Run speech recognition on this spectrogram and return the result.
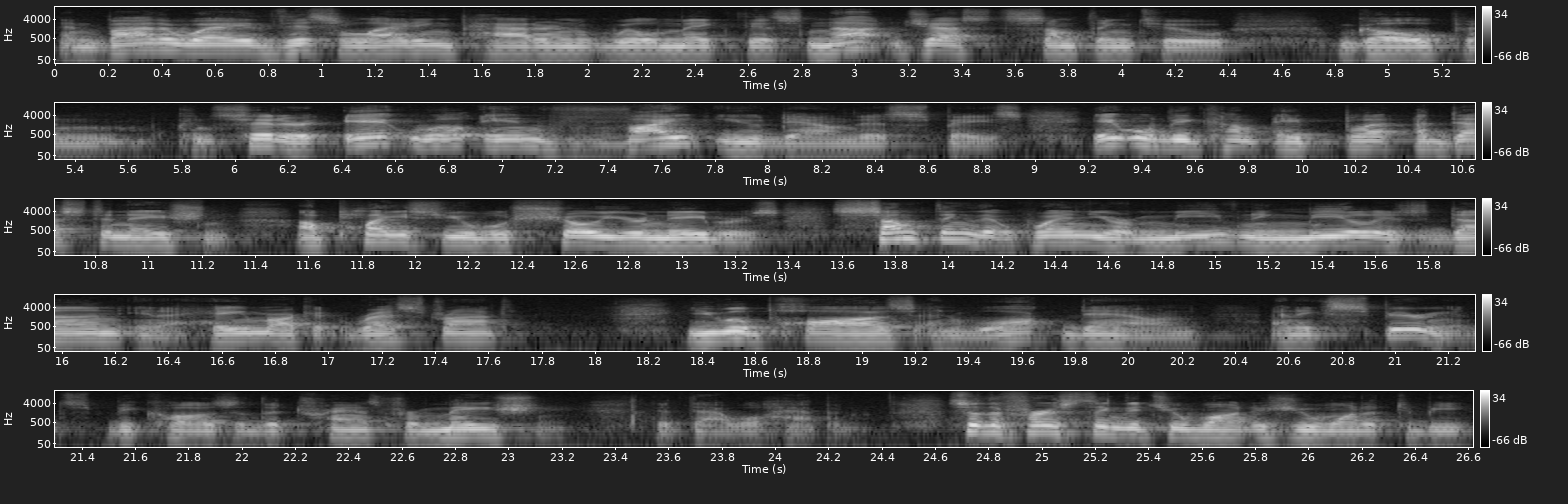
And by the way, this lighting pattern will make this not just something to gulp and consider, it will invite you down this space. It will become a, a destination, a place you will show your neighbors, something that when your evening meal is done in a Haymarket restaurant, you will pause and walk down and experience because of the transformation that that will happen. So the first thing that you want is you want it to be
